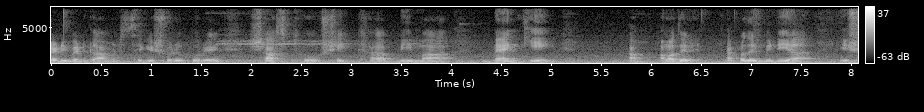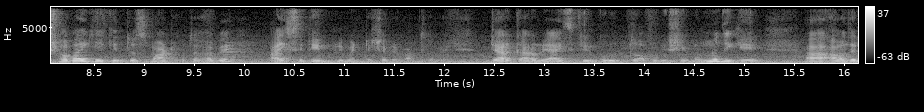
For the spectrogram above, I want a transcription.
রেডিমেড গার্মেন্টস থেকে শুরু করে স্বাস্থ্য, শিক্ষা, বিমা ব্যাংকিং আমাদের, আপনাদের মিডিয়া এই সবাইকে কিন্তু স্মার্ট হতে হবে আইসিটি ইমপ্লিমেন্টেশনের মাধ্যমে। যার কারণে আইসিটির গুরুত্ব অপরিসীম। অন্যদিকে আমাদের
